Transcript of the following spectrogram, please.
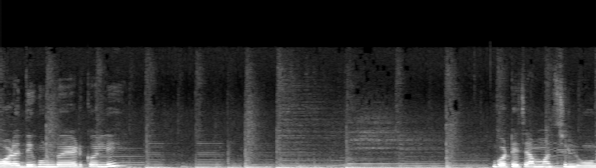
ହଳଦୀ ଗୁଣ୍ଡ ଆଡ଼୍ କଲି ଗୋଟେ ଚାମଚ ଲୁଣ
